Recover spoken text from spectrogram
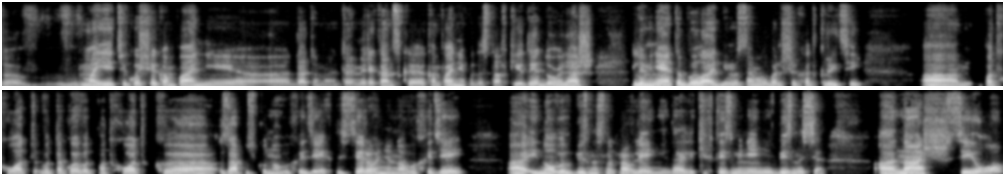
э, в моей текущей компании, э, да, там это американская компания по доставке еды, DoorDash, для меня это было одним из самых больших открытий. А, Подход, вот такой вот подход к запуску новых идей, к тестированию новых идей а, и новых бизнес-направлений, да, или каких-то изменений в бизнесе. А Наш CEO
